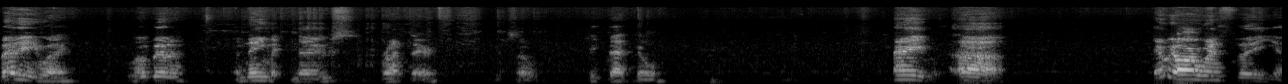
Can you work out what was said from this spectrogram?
But anyway, a little bit of anemic news right there. So keep that going. Hey, uh, here we are with the. Uh,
